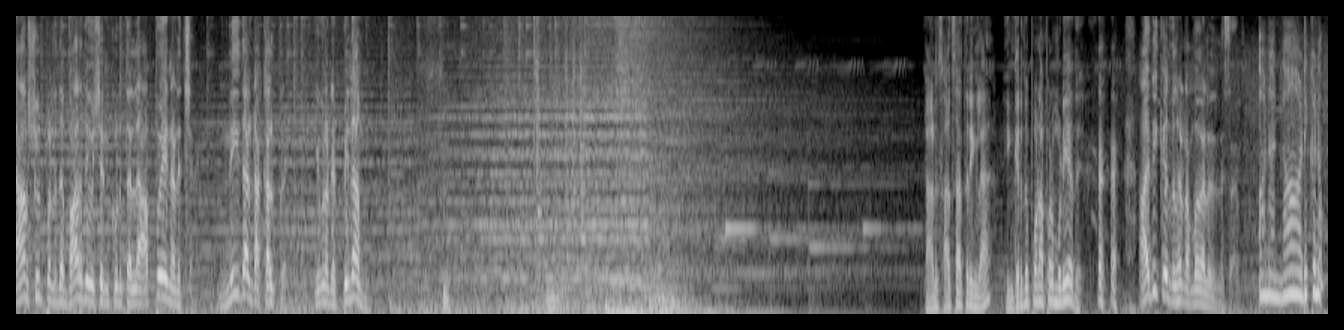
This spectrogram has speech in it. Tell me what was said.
நான் ஷூட் பண்ணத பாரதி விஷன் கொடுத்தல அப்பவே நினைச்சேன். நீ தான்டா கல்பிரட் இவனோட பினாமி நாலு சாத்து சாத்துறீங்களா இங்க இருந்து போன அப்புறம் முடியாது. அடிக்கிறதுல நம்ம வேலை இல்லை சார் ஆனா நான் அடிக்கணும்.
